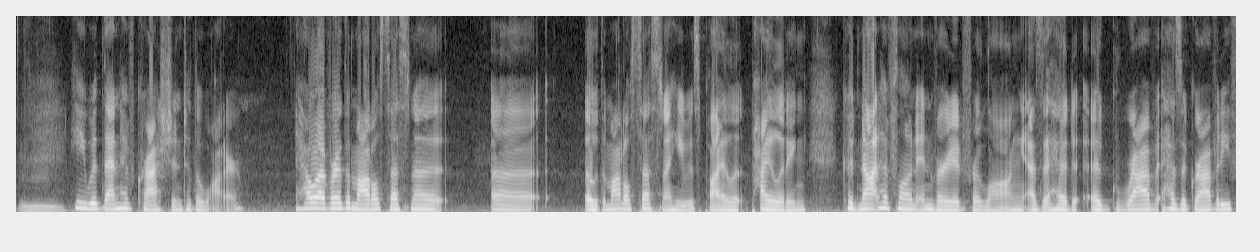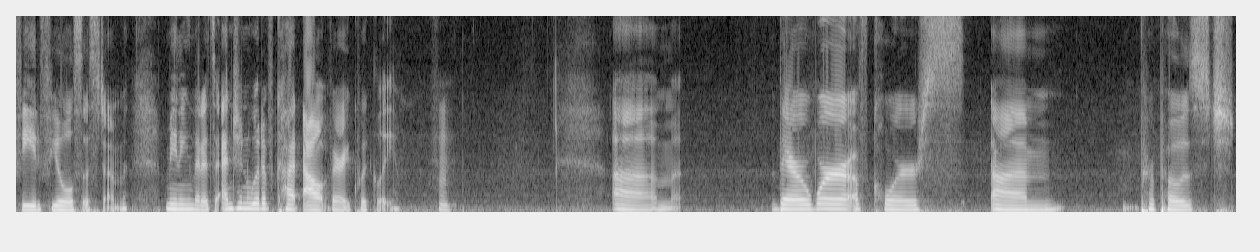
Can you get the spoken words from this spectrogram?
Mm. He would then have crashed into the water. However, the model Cessna, uh, oh, the model Cessna he was pilot, piloting could not have flown inverted for long, as it had a grav- has a gravity feed fuel system, meaning that its engine would have cut out very quickly. Hmm. Um, there were, of course, um, proposed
